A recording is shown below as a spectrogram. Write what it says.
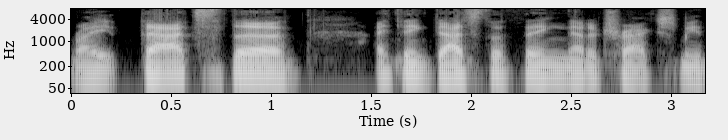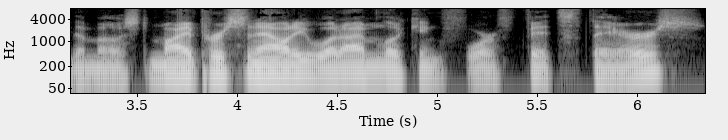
right? That's the i think that's the thing that attracts me the most. My personality what i'm looking for fits theirs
